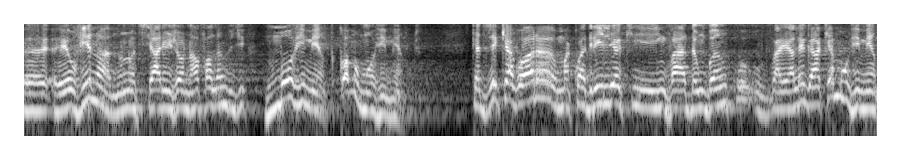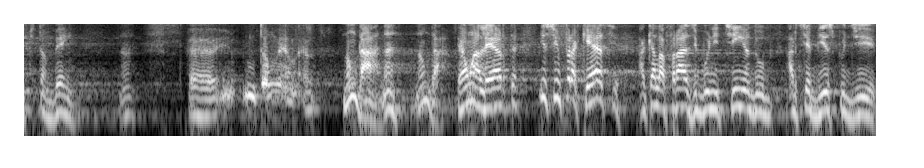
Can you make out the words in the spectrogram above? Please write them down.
Eh, eu vi no, no noticiário em jornal falando de movimento. Como movimento? Quer dizer que agora uma quadrilha que invada um banco vai alegar que é movimento também. Né? Eh, então, é, é, não dá, né? Não dá. É um alerta. Isso enfraquece aquela frase bonitinha do arcebispo de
